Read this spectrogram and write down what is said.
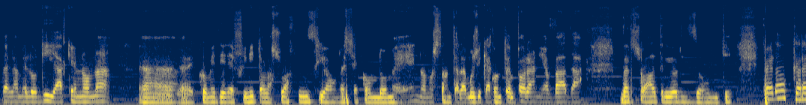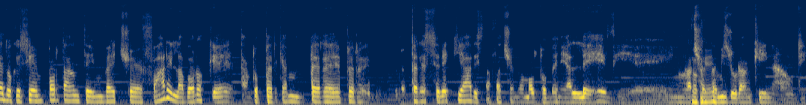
della melodia che non ha eh, come dire, finito la sua funzione, secondo me, nonostante la musica contemporanea vada verso altri orizzonti. Però credo che sia importante invece fare il lavoro che, tanto per, per, per per essere chiari, sta facendo molto bene a Levi e in una okay. certa misura anche in Audi.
